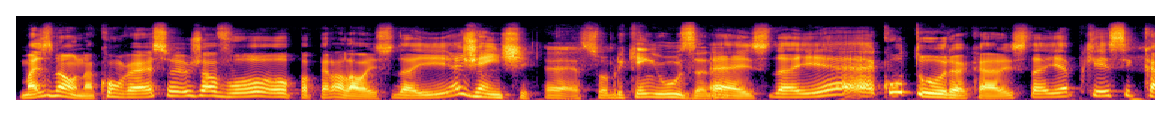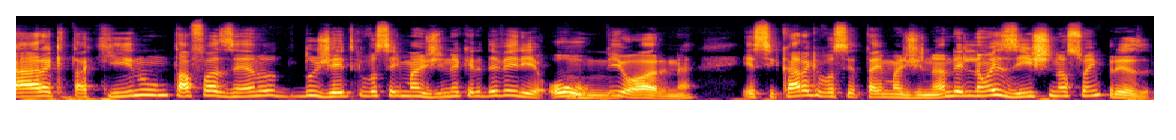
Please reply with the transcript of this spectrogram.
Mas não, na conversa eu já vou, opa, pera lá, isso daí é gente. É, sobre quem usa, né? É, isso daí é cultura, cara. Isso daí é porque esse cara que tá aqui não tá fazendo do jeito que você imagina que ele deveria. Ou, uhum. pior, né? Esse cara que você tá imaginando, ele não existe na sua empresa.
